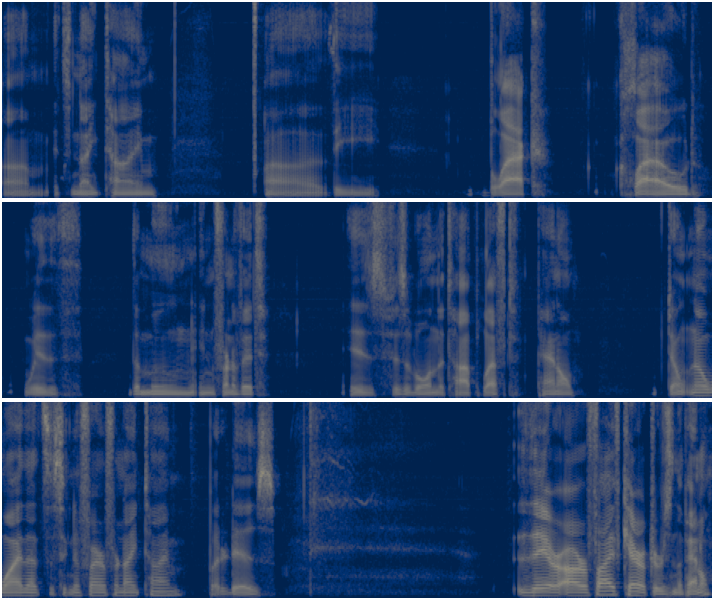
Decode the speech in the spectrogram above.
Um, it's nighttime. Uh, the black cloud with the moon in front of it is visible in the top left panel. Don't know why that's a signifier for nighttime, but it is. There are five characters in the panel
